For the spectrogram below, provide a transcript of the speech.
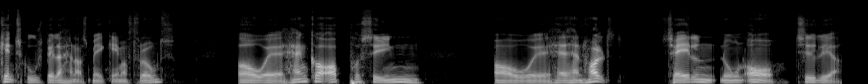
kendt skuespiller, han er også med i Game of Thrones. Og øh, han går op på scenen, og øh, havde han holdt talen nogle år tidligere,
